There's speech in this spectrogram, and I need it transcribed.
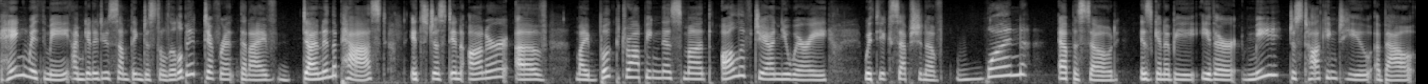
hang with me. I'm going to do something just a little bit different than I've done in the past. It's just in honor of my book dropping this month, all of January, with the exception of one episode, is going to be either me just talking to you about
